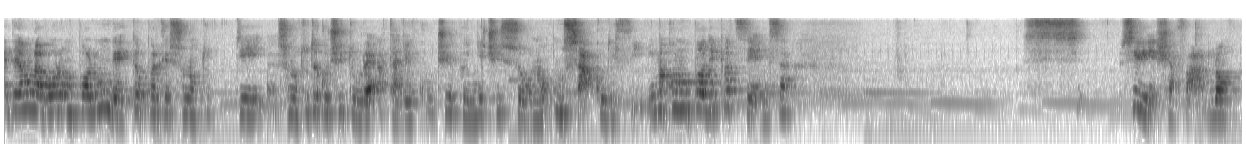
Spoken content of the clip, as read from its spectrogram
ed è un lavoro un po' lunghetto perché sono, tutti, sono tutte cuciture a taglia e cuci e quindi ci sono un sacco di fili. Ma con un po' di pazienza si, si riesce a farlo.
